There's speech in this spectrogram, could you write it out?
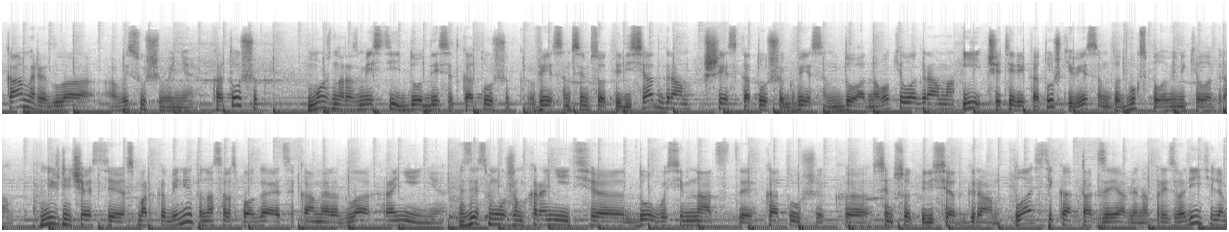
камеры для высушивания катушек можно разместить до 10 катушек весом 750 грамм, 6 катушек весом до 1 килограмма и 4 катушки весом до 2,5 килограмм. В нижней части смарт-кабинета у нас располагается камера для хранения. Здесь можем хранить э, до 18 катушек 750 э, грамм пластика, так заявлено производителем,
